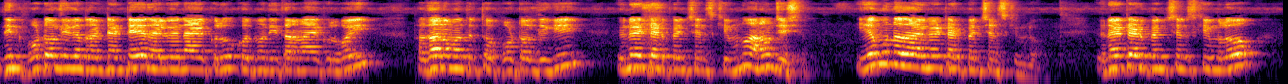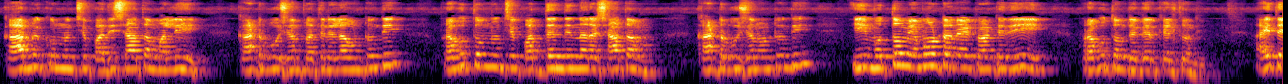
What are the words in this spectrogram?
దీనికి ఫోటోలు దిగరంటే అంటే రైల్వే నాయకులు కొంతమంది ఇతర నాయకులు పోయి ప్రధానమంత్రితో ఫోటోలు దిగి యునైటెడ్ పెన్షన్ స్కీమ్ను అనౌన్స్ చేశారు. ఏమున్నది ఆ యునైటెడ్ పెన్షన్ స్కీమ్లో? యునైటెడ్ పెన్షన్ స్కీమ్లో కార్మికుల నుంచి పది శాతం మళ్ళీ కాంట్రిబ్యూషన్ ప్రతి నెల ఉంటుంది. ప్రభుత్వం నుంచి పద్దెనిమిదిన్నర శాతం కాంట్రిబ్యూషన్ ఉంటుంది. ఈ మొత్తం అమౌంట్ అనేటువంటిది ప్రభుత్వం దగ్గరికి వెళ్తుంది. అయితే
